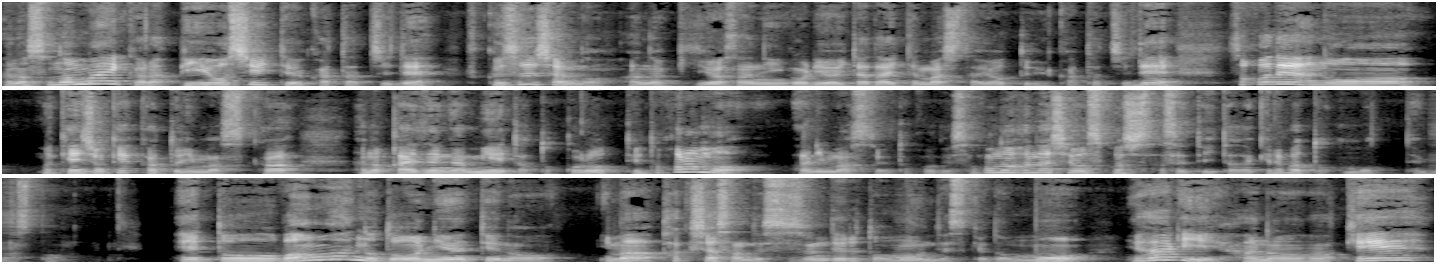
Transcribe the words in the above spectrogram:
あの、その前から POC という形で、複数社のあの企業さんにご利用いただいてましたよという形で、そこであの、まあ、検証結果といいますか、あの、改善が見えたところっていうところもありますというところで、そこの話を少しさせていただければと思っていますと。えっ、ー、と、ワンワンの導入っていうのを今各社さんで進んでると思うんですけども、やはり、あの、経営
